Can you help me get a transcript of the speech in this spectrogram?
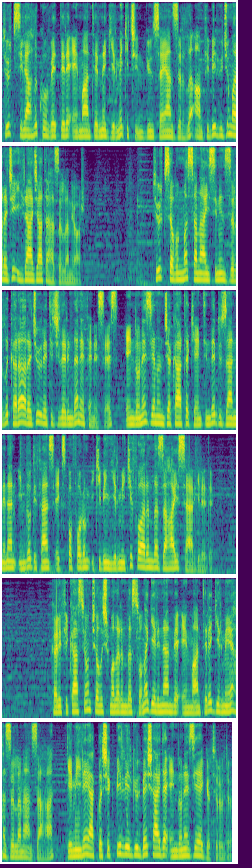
Türk Silahlı Kuvvetleri envanterine girmek için gün sayan zırhlı amfibi hücum aracı ihracata hazırlanıyor. Türk savunma sanayisinin zırhlı kara aracı üreticilerinden FNSS, Endonezya'nın Jakarta kentinde düzenlenen Indo Defense Expo Forum 2022 fuarında Zaha'yı sergiledi. Kalifikasyon çalışmalarında sona gelinen ve envantere girmeye hazırlanan Zaha, gemiyle yaklaşık 1,5 ayda Endonezya'ya götürüldü.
